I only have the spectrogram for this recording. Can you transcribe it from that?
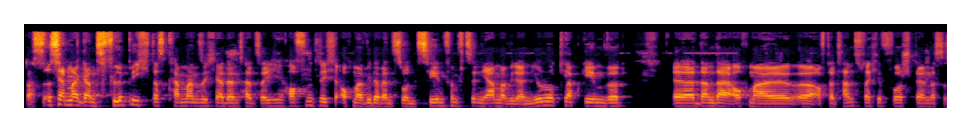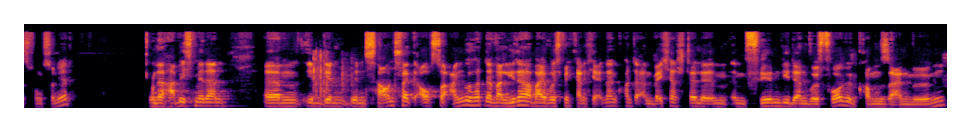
das ist ja mal ganz flippig. Das kann man sich ja dann tatsächlich hoffentlich auch mal wieder, wenn es so in 10, 15 Jahren mal wieder einen Euroclub geben wird, äh, dann da auch mal äh, auf der Tanzfläche vorstellen, dass das funktioniert. Und da habe ich mir dann ähm, eben den, den Soundtrack auch so angehört. Da waren Lieder dabei, wo ich mich gar nicht erinnern konnte, an welcher Stelle im, im Film die dann wohl vorgekommen sein mögen.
